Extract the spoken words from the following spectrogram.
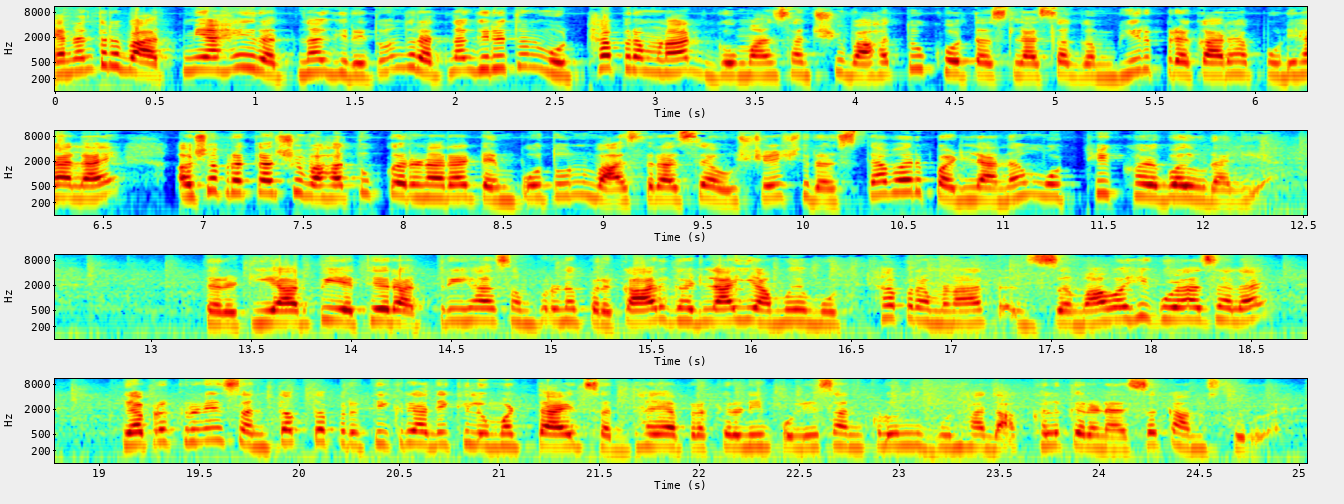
यानंतर बातमी आहे रत्नागिरीतून. रत्नागिरीतून मोठ्या प्रमाणात गोमांसाची वाहतूक होत असल्याचा गंभीर प्रकार हा पुढे आलाय. अशा प्रकारची वाहतूक करणाऱ्या टेम्पोतून वासराचे अवशेष रस्त्यावर पडल्यानं मोठी खळबळ उडाली आहे. तर टी आर पी येथे रात्री हा संपूर्ण प्रकार घडला यामुळे मोठ्या प्रमाणात जमावही गोळा झालाय. या प्रकरणी संतप्त प्रतिक्रिया देखील उमटत आहेत सध्या या प्रकरणी पोलिसांकडून गुन्हा दाखल करण्याचं काम सुरू आहे.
